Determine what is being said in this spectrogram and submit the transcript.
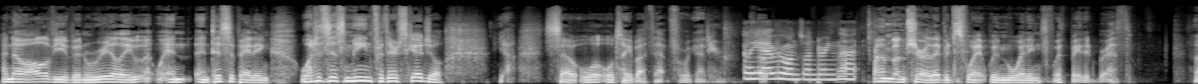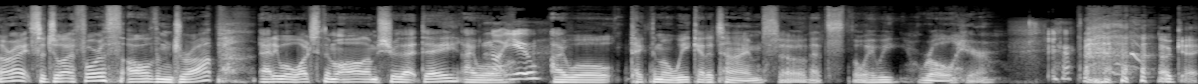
I know all of you have been really anticipating what does this mean for their schedule? Yeah. So we'll, we'll tell you about that before we got here. Oh yeah, everyone's wondering that. I'm, I'm sure they've been just wait, we've been waiting with bated breath. All right, so July 4th, all of them drop. Addie will watch them all, I'm sure, that day. I will Not you. I will take them a week at a time. So that's the way we roll here. okay.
